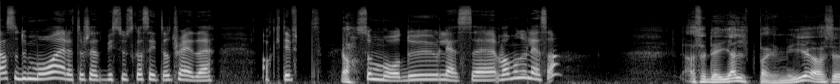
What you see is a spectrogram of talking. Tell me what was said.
altså du må rett og slett, hvis du skal sitte og trade aktivt, ja. så må du lese Hva må du lese? Altså, det hjelper jo mye. Altså,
